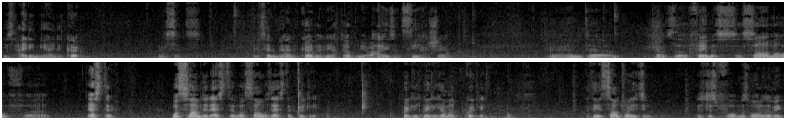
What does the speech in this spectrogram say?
He's hiding behind a curtain, in a sense. He's hidden behind a curtain, and you have to open your eyes and see Hashem. And uh, that's the famous uh, psalm of uh, Esther. What psalm did Esther? What psalm was Esther? Quickly, quickly, quickly! Come on, quickly! I think it's Psalm 22. It's just before Mizmor David,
